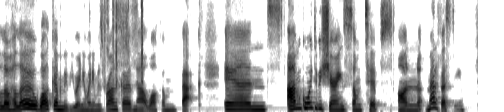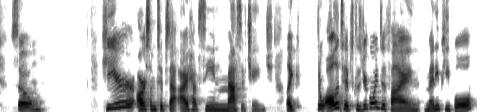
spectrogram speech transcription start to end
Hello, hello, welcome. If you are new, my name is Veronica. If not, welcome back. And I'm going to be sharing some tips on manifesting. So, here are some tips that I have seen massive change. Like through all the tips, because you're going to find many people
